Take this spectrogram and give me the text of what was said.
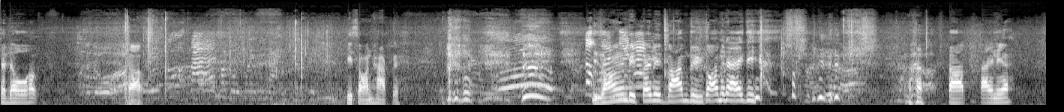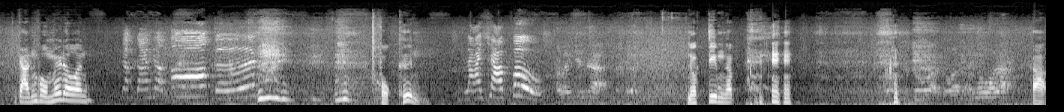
จะโดครับครับพี่ซ้อนหักเลยอีซ้อนมันบิดไปบิดบามนถึงซ้อนไม่ได้ทีครับตายเนี้ยกันผมไม่โดนกับการ เดี๋ยวโตเกินหกขึ้นราชาเปิลลวกจิ้มครับ ครับ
